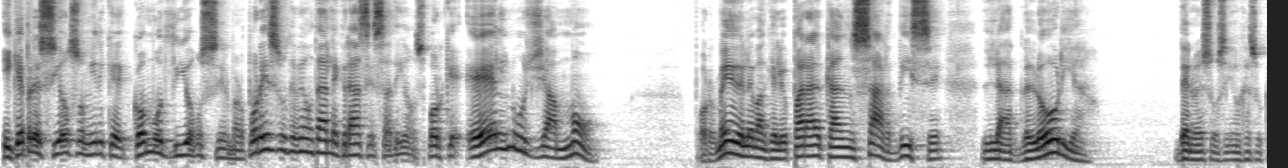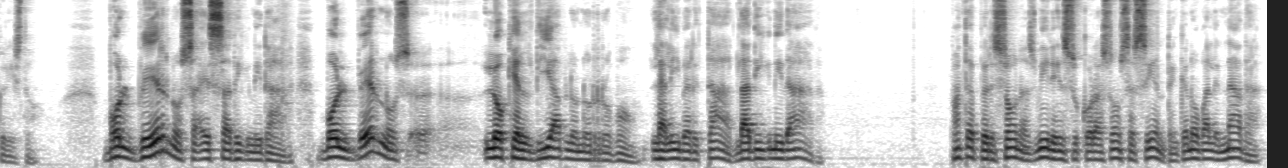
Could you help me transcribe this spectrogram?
Y qué precioso, mire que como Dios, hermano, por eso debemos darle gracias a Dios, porque Él nos llamó por medio del Evangelio para alcanzar, dice, la gloria de nuestro Señor Jesucristo. Volvernos a esa dignidad, volvernos eh, lo que el diablo nos robó, la libertad, la dignidad. ¿Cuántas personas, miren, en su corazón se sienten que no valen nada?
